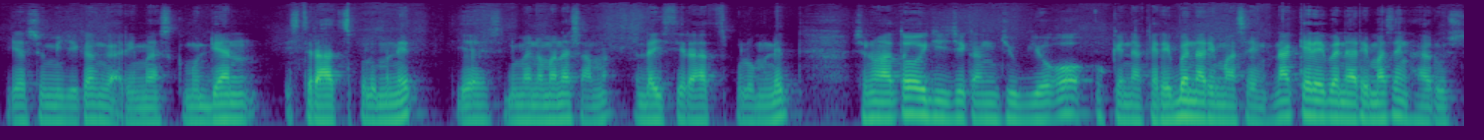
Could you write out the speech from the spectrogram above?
ya sumi jika nggak rimas. Kemudian istirahat 10 menit. Ya di mana-mana sama. Ada istirahat 10 menit. Sunohato jijikang jugyo oh oke nakereba narimaseng. Nakereba narimaseng harus.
